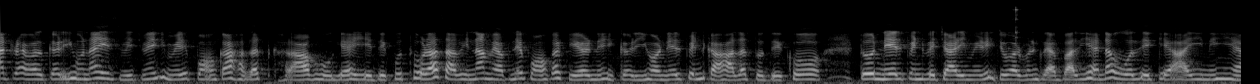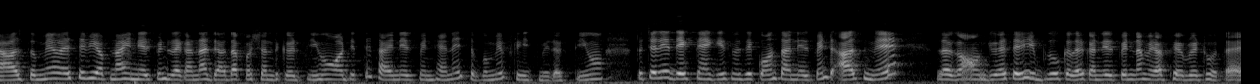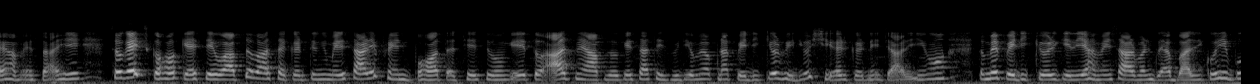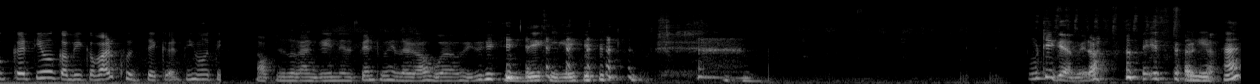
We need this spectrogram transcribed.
इतना ट्रैवल करी हूँ ना, इस बीच में कि मेरे पाँव का हालत ख़राब हो गया है। ये देखो, थोड़ा सा भी ना मैं अपने पाँव का केयर नहीं करी हूँ। और नेल पेंट का हालत तो देखो तो नेल पेंट बेचारी मेरी जो अर्बन क्रैप वाली है ना, वो लेके आई नहीं है आज। तो मैं वैसे भी अपना ही नेल पेंट लगाना ज़्यादा पसंद करती हूँ और जितने सारे नेल पेंट हैं ना, इस सबको मैं फ्रिज में रखती हूँ। तो चलिए देखते हैं कि इसमें से कौन सा नेल पेंट आज मैं लगाऊँगी। वैसे भी ब्लू कलर का नेल पेंट ना मेरा फेवरेट होता है हमेशा ही। सो गैज कहो कैसे हो? आप सब आशा करती हूँ कि मेरे सारे फ्रेंड बहुत अच्छे से होंगे। तो आज मैं आप लोगों के साथ इस वीडियो में अपना पेडिक्योर वीडियो शेयर करने जा रही हूँ। तो मैं पेडिक्योर के लिए हमेशा अर्बन ग्रैप वाली को ही बुक करती हूँ कभी कभार खुद से करती हूँ। आप जो लगाएँगे नेल पेंट वहीं लगा हुआ है अभी। देख लिए। टूट ही गया मेरा। इस हाँ?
